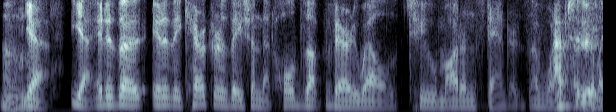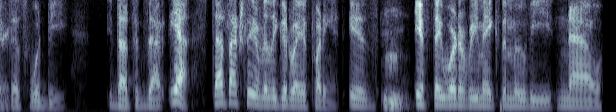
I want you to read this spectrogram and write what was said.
Um, yeah yeah it is a it is a characterization that holds up very well to modern standards of what a character like this would be that's exact yeah that's actually a really good way of putting it is Mm. if they were to remake the movie now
